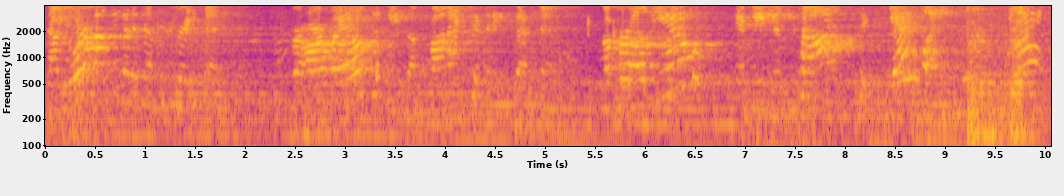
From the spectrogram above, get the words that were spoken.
Now you're about to get a demonstration. For our whales, it means a fun activity session. But for all of you, it means it's time to get wet.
